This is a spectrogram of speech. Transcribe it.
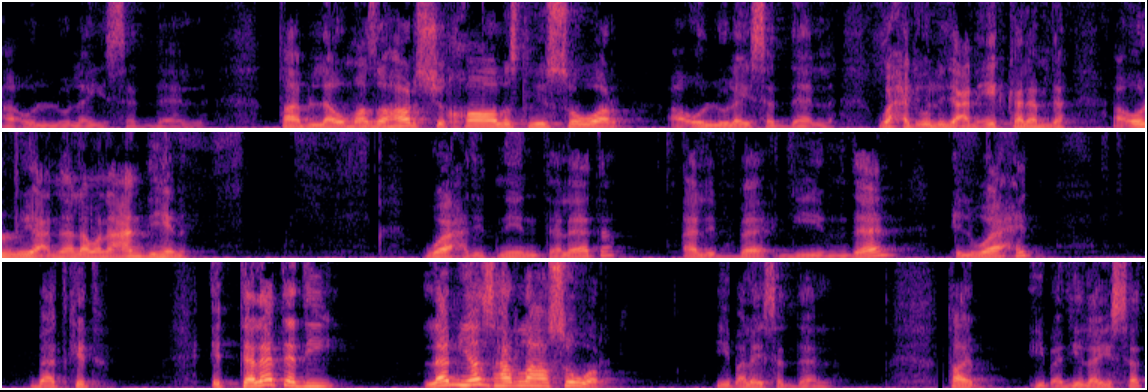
أقول له ليست دالة. طب لو ما ظهرش خالص ليه صور أقول له ليست دالة. واحد يقول لي يعني إيه الكلام ده؟ أقول له يعني لو أنا عندي هنا واحد اتنين تلاتة ألف باء جيم دال. الواحد بقت كده. التلاتة دي لم يظهر لها صور يبقى ليست دالة. طيب يبقى دي ليست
